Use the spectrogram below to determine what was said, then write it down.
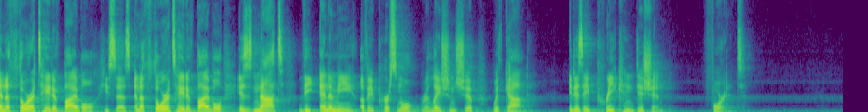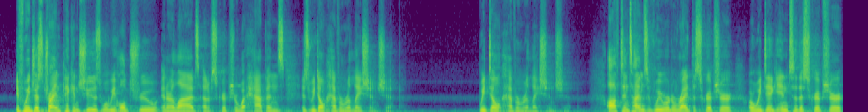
an authoritative Bible, he says, an authoritative Bible is not the enemy of a personal relationship with God, it is a precondition for it. If we just try and pick and choose what we hold true in our lives out of Scripture, what happens is we don't have a relationship. We don't have a relationship. Oftentimes, if we were to write the scripture or we dig into the scripture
